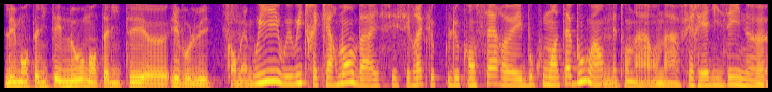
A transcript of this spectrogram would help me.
les mentalités, nos mentalités euh, évoluer quand même? Oui, oui, oui, très clairement. Bah, c'est vrai que le, cancer euh, est beaucoup moins tabou. Hein. En mmh. fait, on a, on a fait réaliser une,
